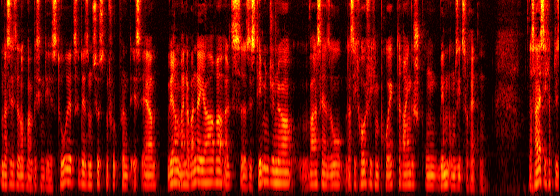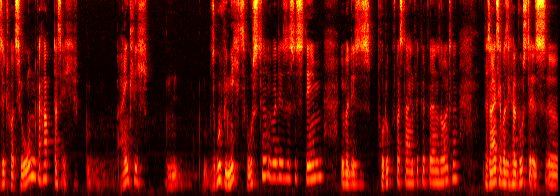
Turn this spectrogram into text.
und das ist ja nochmal ein bisschen die Historie zu diesem System Footprint, ist er, während meiner Wanderjahre als äh, Systemingenieur war es ja so, dass ich häufig in Projekte reingesprungen bin, um sie zu retten. Das heißt, ich habe die Situation gehabt, dass ich eigentlich so gut wie nichts wusste über dieses System, über dieses Produkt, was da entwickelt werden sollte. Das Einzige, was ich halt wusste, ist, äh,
